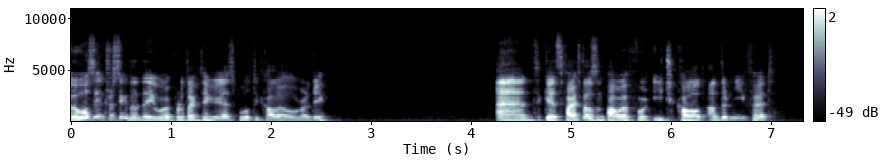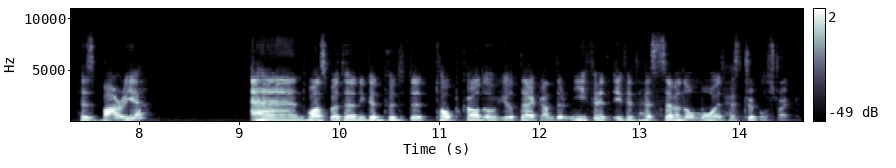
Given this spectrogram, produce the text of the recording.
it was interesting that they were protecting against multicolor already. And gets five thousand power for each card underneath it. Has barrier. And once per turn, you can put the top card of your deck underneath it. If it has seven or more, it has triple strike.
